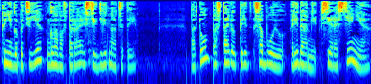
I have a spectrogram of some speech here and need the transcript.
Книга Бытие, глава 2, стих 19. Потом поставил перед собою рядами все растения,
